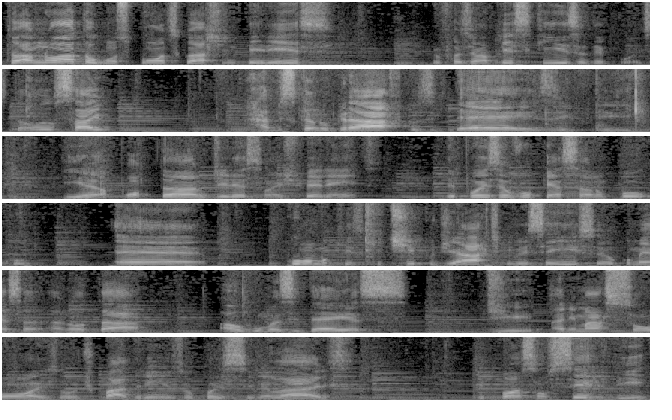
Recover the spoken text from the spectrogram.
Então eu anoto alguns pontos que eu acho de interesse, eu vou fazer uma pesquisa depois. Então eu saio rabiscando gráficos, ideias e, e, e apontando direções diferentes. Depois eu vou pensando um pouco é, como que, que tipo de arte que vai ser isso. Eu começo a anotar algumas ideias de animações ou de quadrinhos ou coisas similares que possam servir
